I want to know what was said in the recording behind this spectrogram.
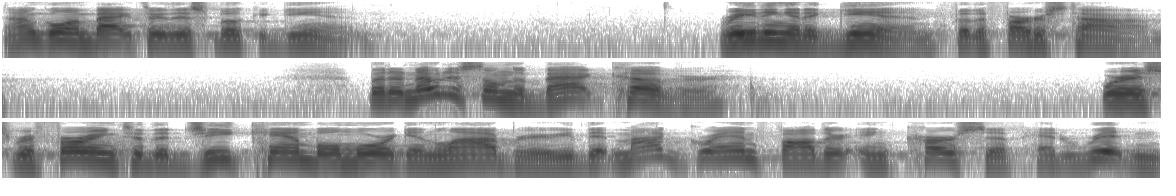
And I'm going back through this book again, reading it again for the first time. But I noticed on the back cover, where it's referring to the G. Campbell Morgan Library, that my grandfather in cursive had written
